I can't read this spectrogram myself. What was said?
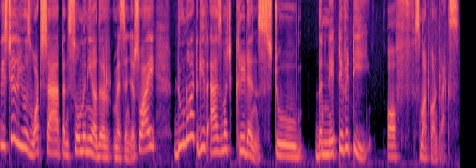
we still use whatsapp and so many other messengers. So i do not give as much credence to the nativity of smart contracts.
